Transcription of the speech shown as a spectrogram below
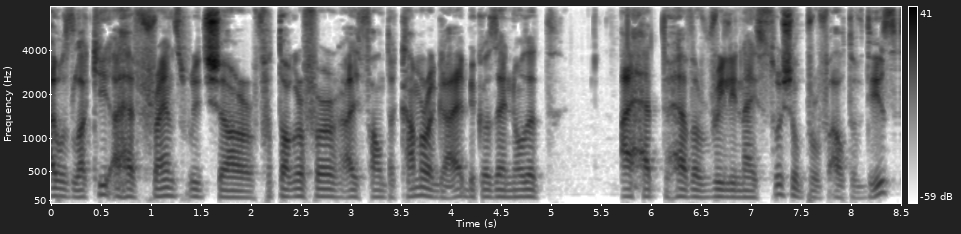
I was lucky. I have friends which are photographer. I found a camera guy because I know that I had to have a really nice social proof out of this.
